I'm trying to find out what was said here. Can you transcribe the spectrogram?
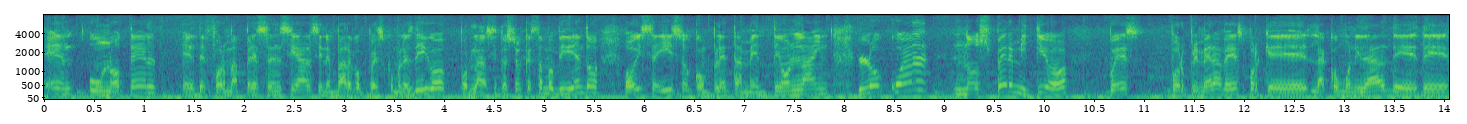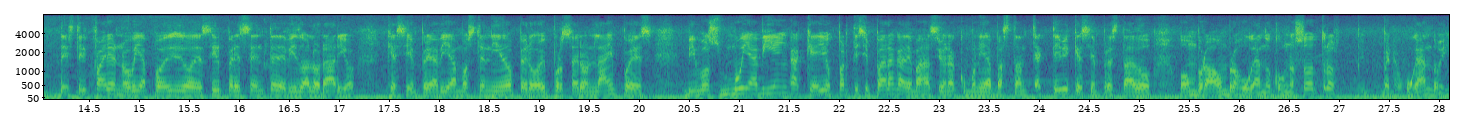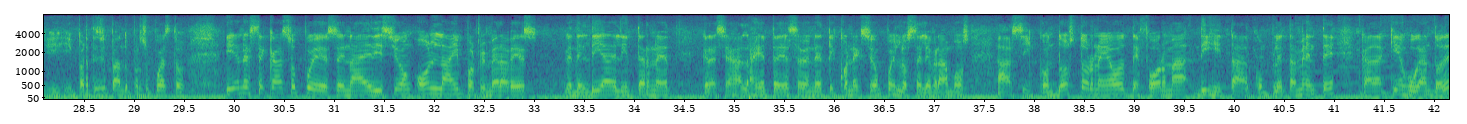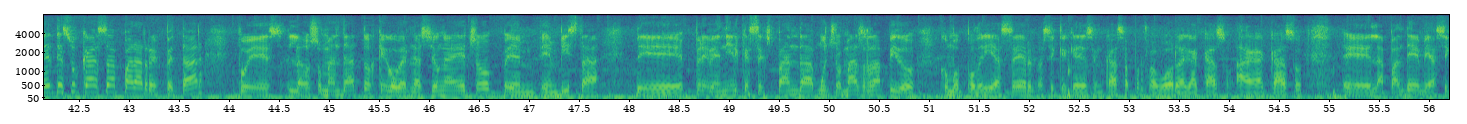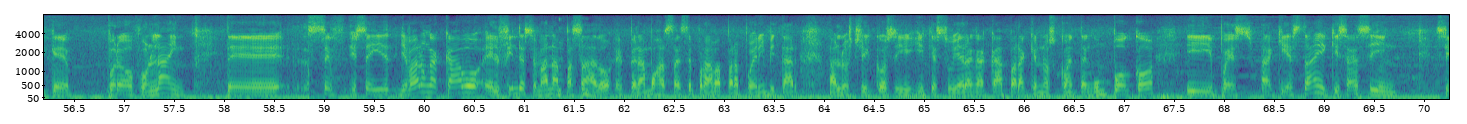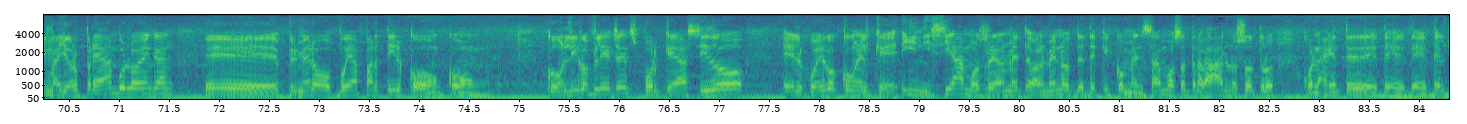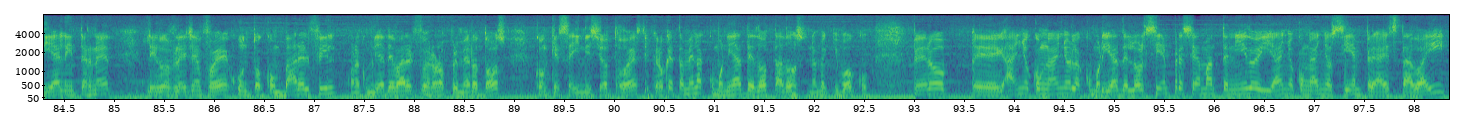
en un hotel eh, de forma presencial. Sin embargo, pues como les digo, por la situación que estamos viviendo, hoy se hizo completamente online, lo cual nos permitió pues por primera vez porque la comunidad de, de, Street Fighter no había podido decir presente debido al horario que siempre habíamos tenido, pero hoy por ser online pues vimos muy bien a que ellos participaran, además ha sido una comunidad bastante activa y que siempre ha estado hombro a hombro jugando con nosotros, bueno, jugando y, y participando por supuesto. Y en este caso pues en la edición online por primera vez en el día del internet, gracias a la gente de SBNet y Conexión, pues lo celebramos así, con dos torneos de forma digital completamente cada quien jugando desde su casa para respetar pues los mandatos que gobernación ha hecho en, vista de prevenir que se expanda mucho más rápido como podría ser. Así que quédese en casa por favor haga caso haga caso eh, la pandemia. Así que Pro Online. se, llevaron a cabo el fin de semana pasado. Esperamos hasta este programa para poder invitar a los chicos y, que estuvieran acá para que nos cuenten un poco. Y pues aquí están. Y quizás sin, sin mayor preámbulo, vengan. Eh, primero voy a partir con, con, con League of Legends porque ha sido el juego con el que iniciamos realmente, o al menos desde que comenzamos a trabajar nosotros con la gente del día del internet, League of Legends fue junto con Battlefield, con la comunidad de Battlefield fueron los primeros dos con que se inició todo esto. Y creo que también la comunidad de Dota 2, si no me equivoco. Pero eh, año con año la comunidad de LOL siempre se ha mantenido y año con año siempre ha estado ahí.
